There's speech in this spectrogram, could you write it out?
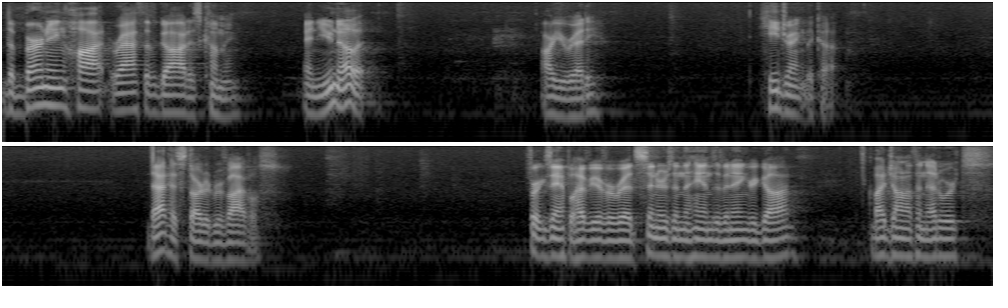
the burning hot wrath of God is coming, and you know it. Are you ready? He drank the cup. That has started revivals. For example, have you ever read Sinners in the Hands of an Angry God by Jonathan Edwards?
